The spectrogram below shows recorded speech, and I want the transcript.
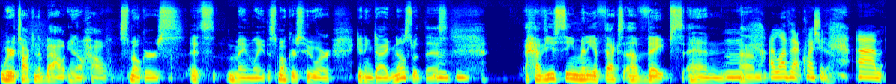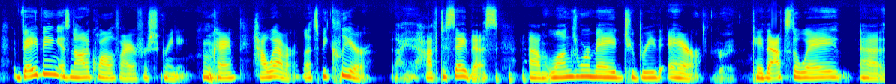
we were talking about you know how smokers it's mainly the smokers who are getting diagnosed with this mm-hmm. Have you seen many effects of vapes and mm, um, i love that question yeah. um, vaping is not a qualifier for screening hmm. okay however let's be clear i have to say this um, lungs were made to breathe air right Okay, that's the way uh,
